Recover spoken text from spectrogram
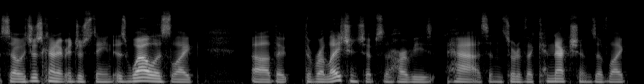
so it's just kind of interesting, as well as like uh, the the relationships that Harvey has and sort of the connections of like,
